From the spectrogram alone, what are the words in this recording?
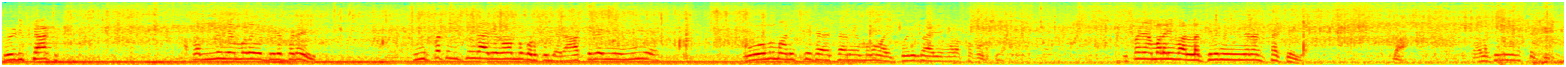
പിടിച്ചാട്ട് അപ്പൊ ഇന്ന് നമ്മൾ വിലപ്പെടേ ഇപ്പൊ തീറ്റും കാര്യങ്ങളൊന്നും കൊടുക്കില്ല. രാത്രി കഴിഞ്ഞ് ഇനി മൂന്ന് മണിക്ക് ശേഷമാണ് നമ്മൾ വൈക്കോലും കാര്യങ്ങളൊക്കെ കൊടുക്കുക. ഇപ്പൊ നമ്മൾ ഈ വെള്ളത്തിൽ ഇങ്ങനെ സെറ്റ് ചെയ്യും. വെള്ളത്തിൽ ഇങ്ങനെ സെറ്റ് ചെയ്യും.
